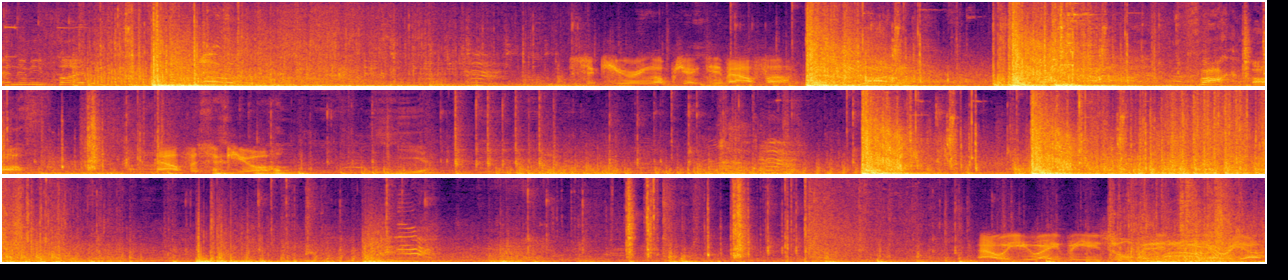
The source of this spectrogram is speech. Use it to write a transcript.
Enemy. Securing objective Alpha. Fuck off. Alpha secure. yeah. Our UAV is orbiting the area.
